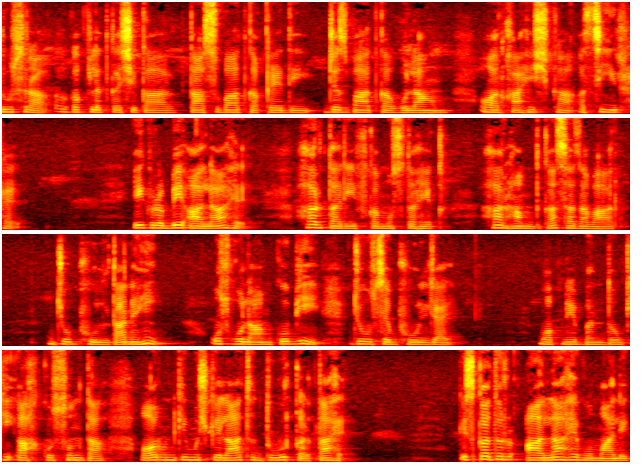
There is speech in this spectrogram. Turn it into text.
دوسرا، غفلت کا شکار، تعصبات کا قیدی، جذبات کا غلام اور خواہش کا اسیر ہے۔ ایک رب اعلیٰ ہے، ہر تعریف کا مستحق، ہر حمد کا سزاوار۔ جو بھولتا نہیں، اس غلام کو بھی جو اسے بھول جائے۔ وہ اپنے بندوں کی آہ کو سنتا اور ان کی مشکلات دور کرتا ہے۔ کس قدر اعلیٰ ہے وہ مالک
